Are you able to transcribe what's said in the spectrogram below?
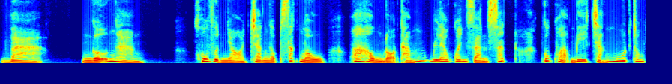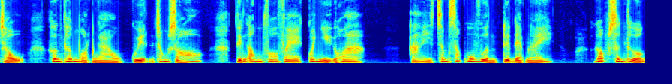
và ngỡ ngàng. Khu vườn nhỏ tràn ngập sắc màu, hoa hồng đỏ thắm leo quanh giàn sắt, cúc họa mi trắng muốt trong chậu, hương thơm ngọt ngào quyện trong gió, tiếng ong vo ve quanh nhị hoa. Ai chăm sóc khu vườn tuyệt đẹp này? Góc sân thượng,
